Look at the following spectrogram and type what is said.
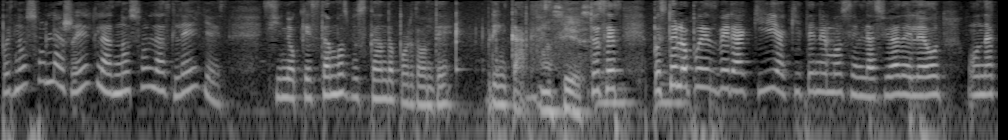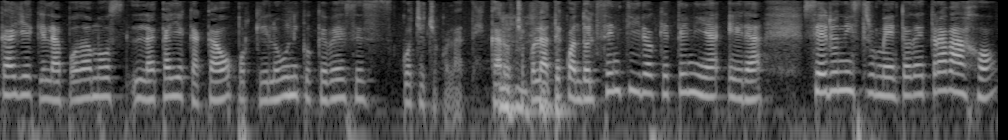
pues no son las reglas, no son las leyes, sino que estamos buscando por dónde brincar. Así es. Entonces, pues tú lo puedes ver aquí, aquí tenemos en la ciudad de León una calle que la apodamos la calle Cacao, porque lo único que ves es coche chocolate, caro chocolate, cuando el sentido que tenía era ser un instrumento de trabajo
